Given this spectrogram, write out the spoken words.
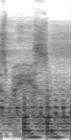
space.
